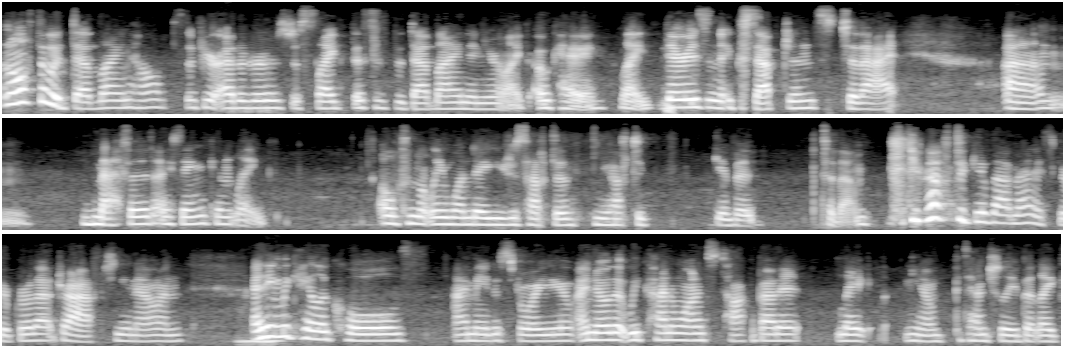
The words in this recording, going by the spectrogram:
And also a deadline helps. If your editor is just like, this is the deadline, and you're like, okay, like there is an acceptance to that um, method, I think, and like ultimately one day you just have to you have to give it to them. you have to give that manuscript or that draft, you know. And I think Michaela Coel's I May Destroy You. I know that we kind of wanted to talk about it late, you know, potentially, but like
